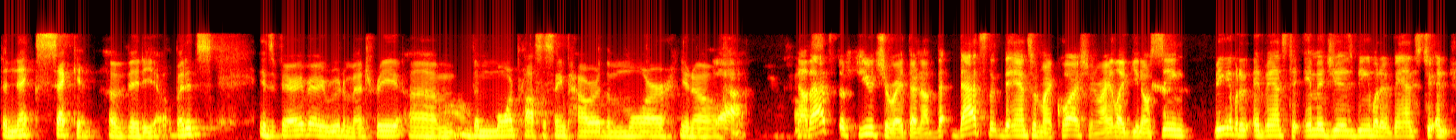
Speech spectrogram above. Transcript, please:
the next second of video, but it's it's very very rudimentary um, wow. the more processing power the more you know yeah now that's the future right there now that, that's the, the answer to my question right like you know seeing being able to advance to images being able to advance to and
